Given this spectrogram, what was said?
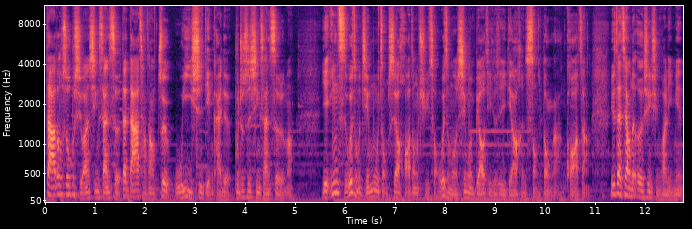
大家都说不喜欢新三色，但大家常常最无意识点开的不就是新三色了吗？也因此，为什么节目总是要哗众取宠？为什么新闻标题就是一定要很耸动啊、很夸张？因为在这样的恶性循环里面，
